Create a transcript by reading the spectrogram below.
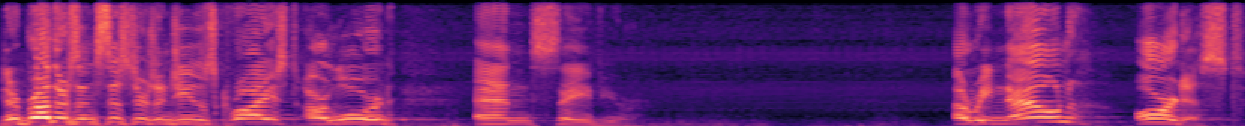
Dear brothers and sisters in Jesus Christ, our Lord and Savior, a renowned artist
